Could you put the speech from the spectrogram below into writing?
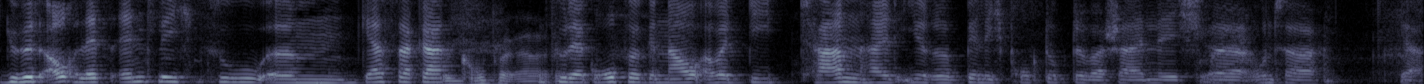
Die gehört auch letztendlich zu ähm, Gerstacker, Gruppe, ja. zu der Gruppe, genau. Aber die tarnen halt ihre Billigprodukte wahrscheinlich äh, unter, ja,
